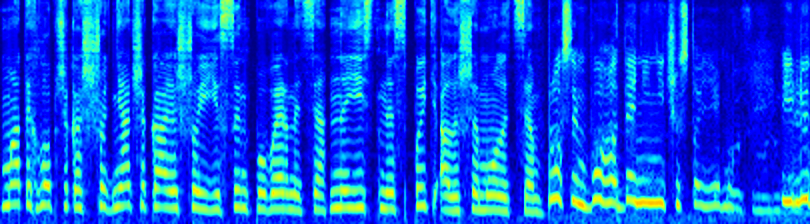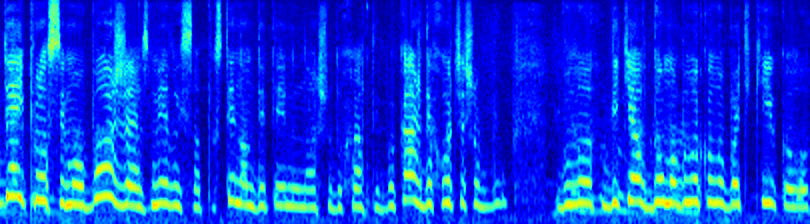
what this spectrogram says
Мати хлопчика щодня чекає, що її син повернеться. Не їсть, не спить, а лише молиться. Просимо Бога день і ніч устаємо. І людей просимо, Боже, змилуйся, пусти нам дитину нашу до хати. Бо кожен хоче, щоб було дитя вдома, було коло батьків, коло.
